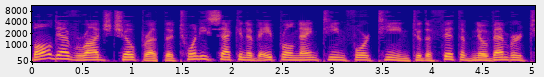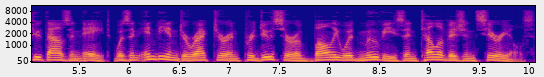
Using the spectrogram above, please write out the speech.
Baldev Raj Chopra, the 22nd of April 1914 to the 5th of November 2008, was an Indian director and producer of Bollywood movies and television serials.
